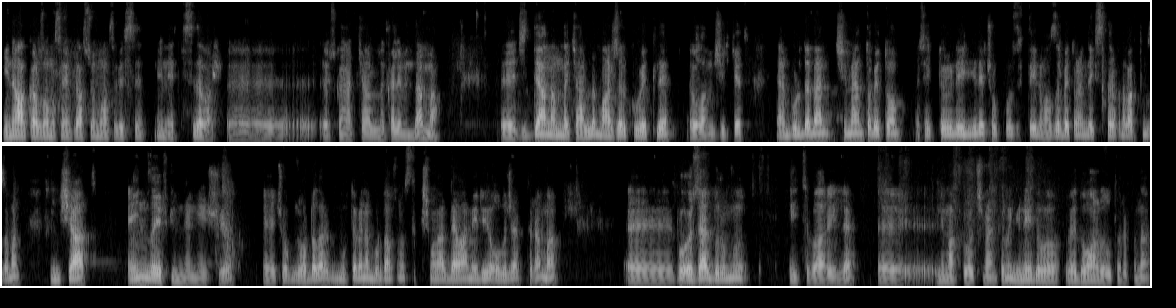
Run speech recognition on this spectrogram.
yine halka arz olması enflasyon muhasebesinin etkisi de var e, öz kaynak karlılığı kaleminde ama e, ciddi anlamda karlı, marjları kuvvetli olan bir şirket. Yani burada ben çimento beton sektörüyle ilgili çok pozitif değilim. Hazır beton endeksi tarafına baktığım zaman inşaat en zayıf günlerini yaşıyor. E, çok zordalar. Muhtemelen buradan sonra sıkışmalar devam ediyor olacaktır ama e, bu özel durumu itibariyle e, Limakro Çimento'nun Güneydoğu ve Doğu Anadolu tarafına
